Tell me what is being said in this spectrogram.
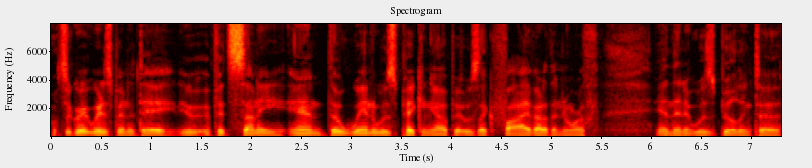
Well, a great way to spend a day. If it's sunny and the wind was picking up, it was like five out of the north, and then it was building to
